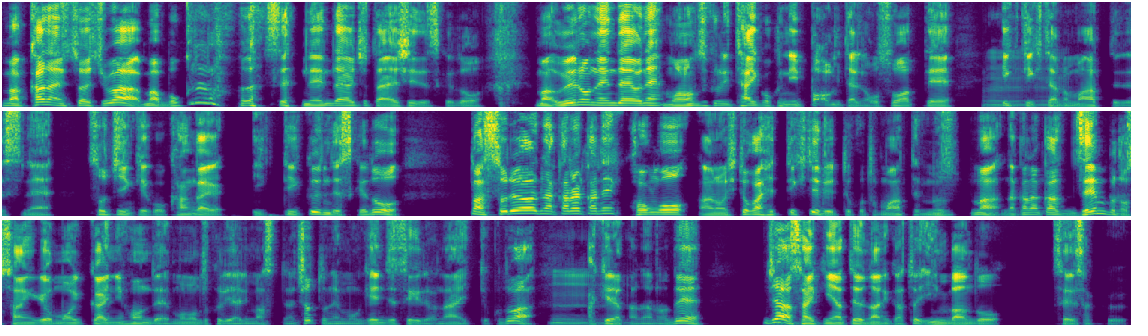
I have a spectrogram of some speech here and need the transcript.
まあかなりの人たちは、まあ僕らの年代はちょっと怪しいですけど、まあ上の年代をね、ものづくり大国日本みたいに教わって生きてきたのもあってですね、そっちに結構考えいっていくんですけど、まあそれはなかなかね、今後、あの人が減ってきてるってこともあって、まあなかなか全部の産業をもう一回日本でものづくりやりますってのはちょっとね、もう現実的ではないってことは明明らかなので、じゃあ最近やってる何かというとインバウンド政策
